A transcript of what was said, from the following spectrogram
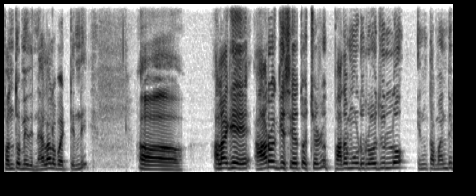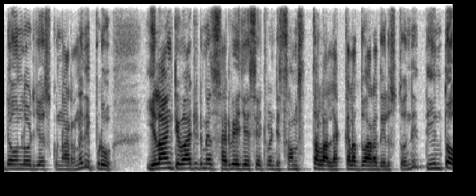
పంతొమ్మిది నెలలు పట్టింది అలాగే ఆరోగ్య సేతు వచ్చాడు. పదమూడు రోజుల్లో ఇంతమంది డౌన్లోడ్ చేసుకున్నారన్నది ఇప్పుడు ఇలాంటి వాటి మీద సర్వే చేసేటువంటి సంస్థల లెక్కల ద్వారా తెలుస్తుంది. దీంతో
